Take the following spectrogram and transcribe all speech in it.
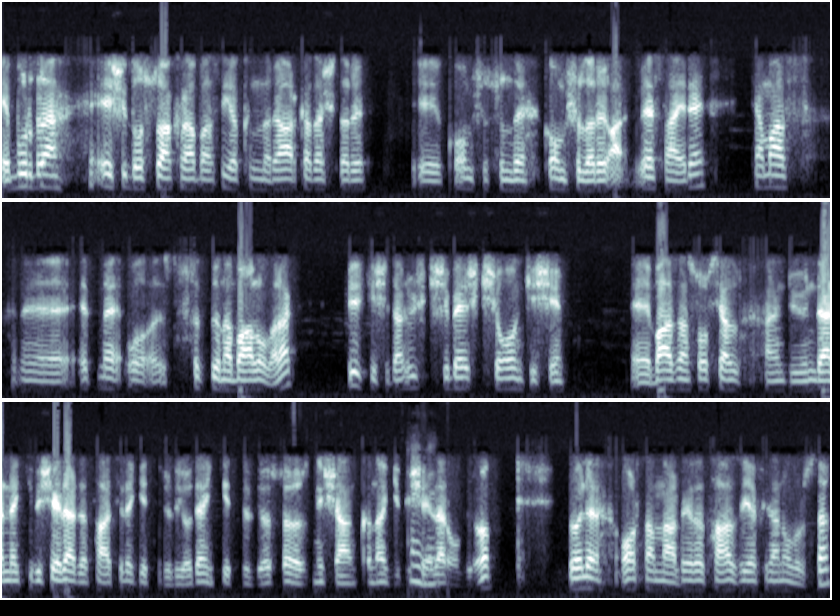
E, burada eşi, dostu, akrabası, yakınları, arkadaşları, e, komşusunda komşuları vesaire temas e, etme o sıklığına bağlı olarak bir kişiden üç kişi, beş kişi, on kişi e, bazen sosyal hani düğün dernek gibi şeyler de tatile getiriliyor, denk getiriliyor. Söz, nişan, kına gibi evet. şeyler oluyor. Böyle ortamlarda ya da taziye falan olursa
